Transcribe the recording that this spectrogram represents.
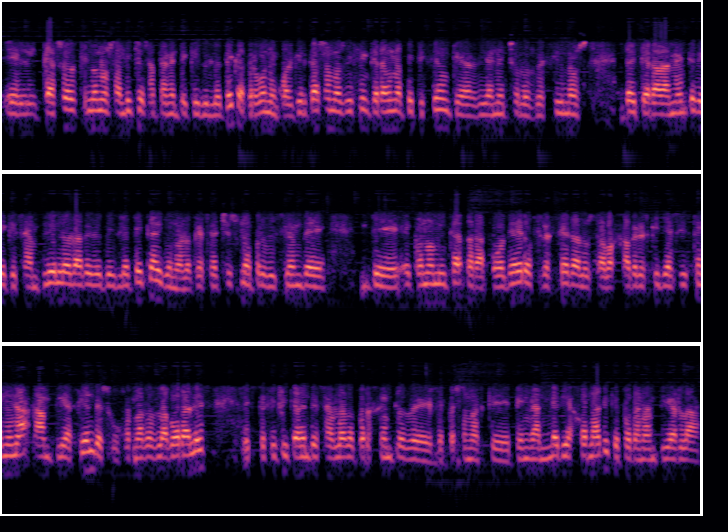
El caso es que no nos han dicho exactamente qué biblioteca, pero bueno, en cualquier caso nos dicen que era una petición que habían hecho los vecinos reiteradamente de que se amplíe el horario de biblioteca y bueno, lo que se ha hecho es una provisión de, económica para poder ofrecer a los trabajadores que ya existen una ampliación de sus jornadas laborales. Específicamente se ha hablado, por ejemplo, de personas que tengan media jornada y que puedan ampliarla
